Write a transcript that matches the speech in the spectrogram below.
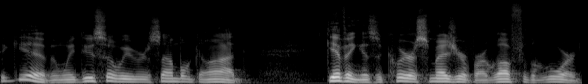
to give. And when we do so, we resemble God. Giving is the clearest measure of our love for the Lord.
